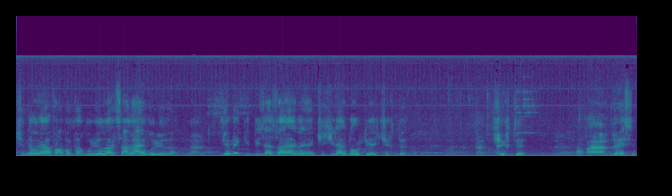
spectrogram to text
şimdi oraya fabrika kuruyorlar, sanayi kuruyorlar. Evet. Demek ki bize zarar veren kişiler de ortaya çıktı. evet. Çıktı. Ha, Kayardı. Besin.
